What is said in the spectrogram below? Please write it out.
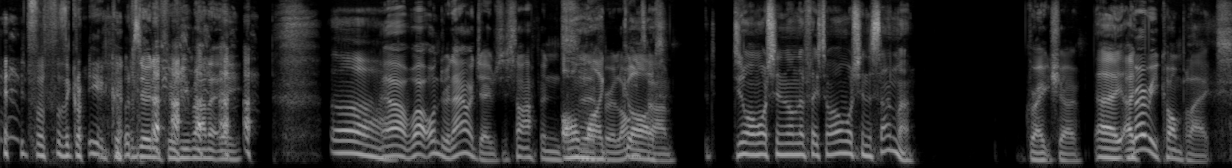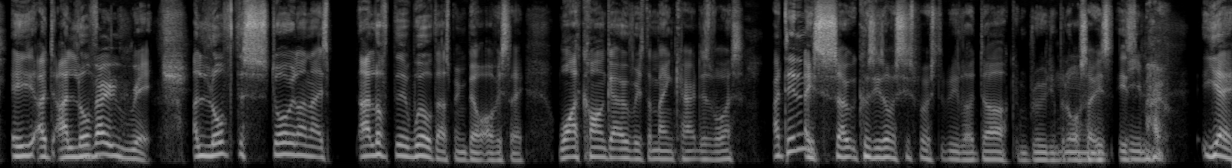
for, for the greater good. doing it for humanity. Oh. Yeah, well, under an hour, James. It's not happened Oh uh, my for a long God. time. Do you know what I'm watching on Netflix? I'm watching The Sandman. Great show. Uh, I, Very complex. I, I, I love very rich. I love the storyline that is. I love the world that's been built. Obviously, what I can't get over is the main character's voice. I didn't. It's so because he's obviously supposed to be like dark and brooding, but also he's, his, his emo. Yeah,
